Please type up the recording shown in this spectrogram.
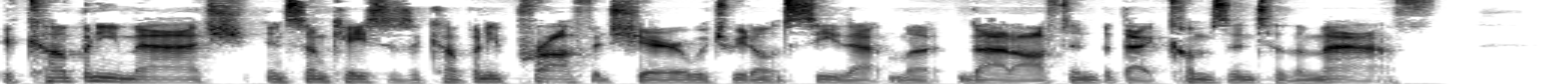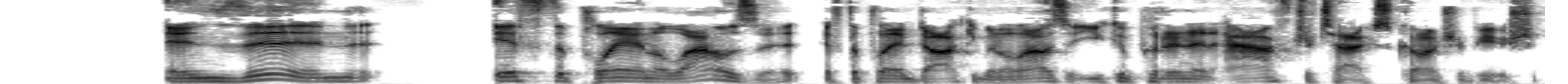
your company match, in some cases a company profit share, which we don't see that much, that often, but that comes into the math. And then if the plan allows it, if the plan document allows it, you can put in an after tax contribution.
